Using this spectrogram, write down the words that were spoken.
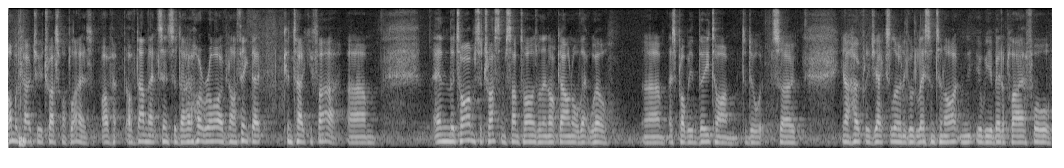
I'm a coach who trusts my players. I've, I've done that since the day I arrived, and I think that can take you far. Um, and the times to trust them sometimes when they're not going all that well. Um, that's probably the time to do it. So, you know, hopefully Jack's learned a good lesson tonight and he'll be a better player for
